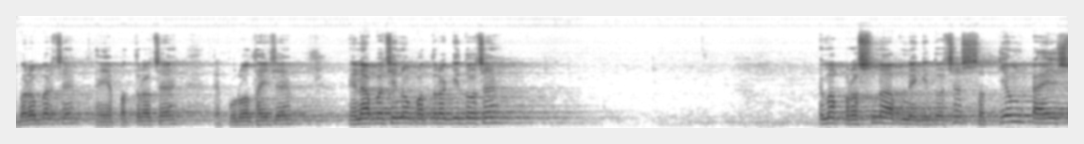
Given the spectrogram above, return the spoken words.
બરોબર છે? અહીંયા પત્ર છે, તે પૂરો થાય છે. એના પછીનો પત્ર કીધો છે? એમાં પ્રશ્ન આપને કીધો છે, Satyam tiles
